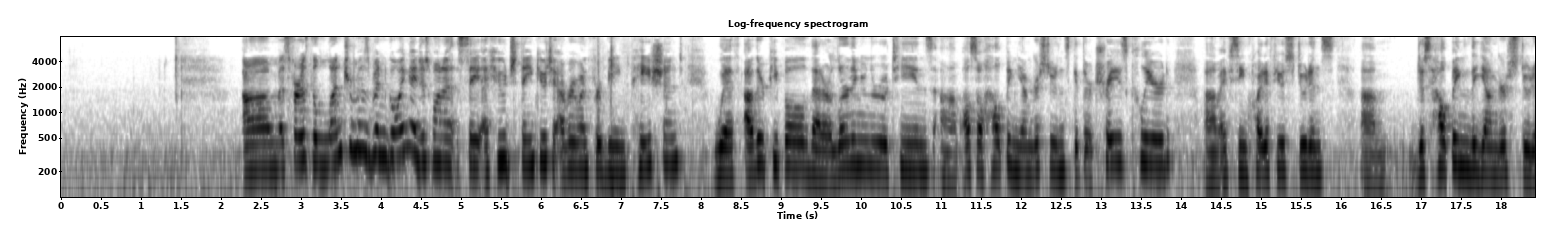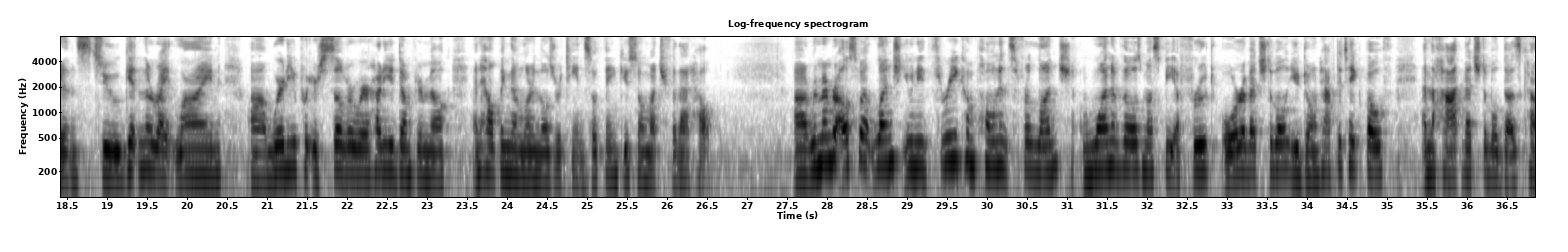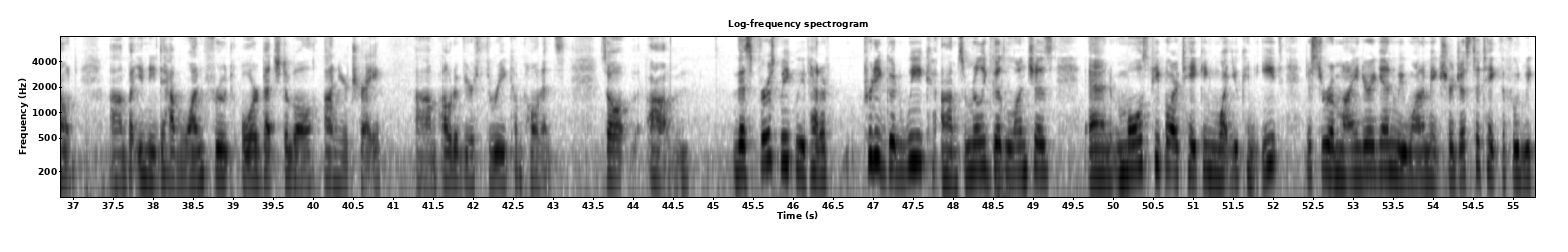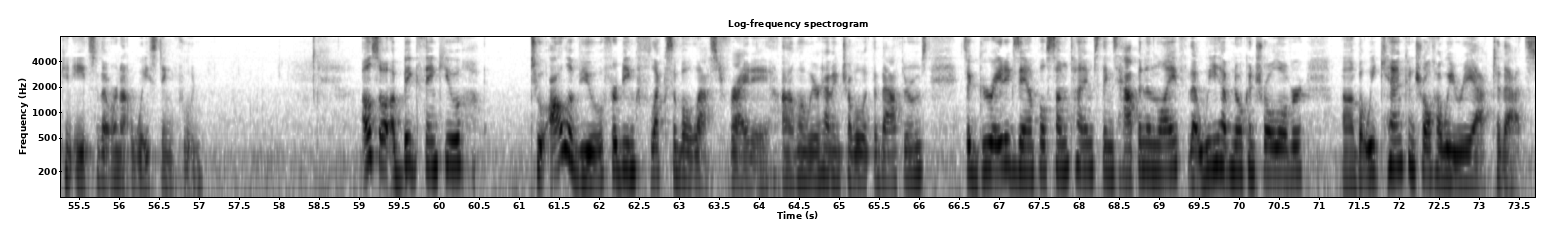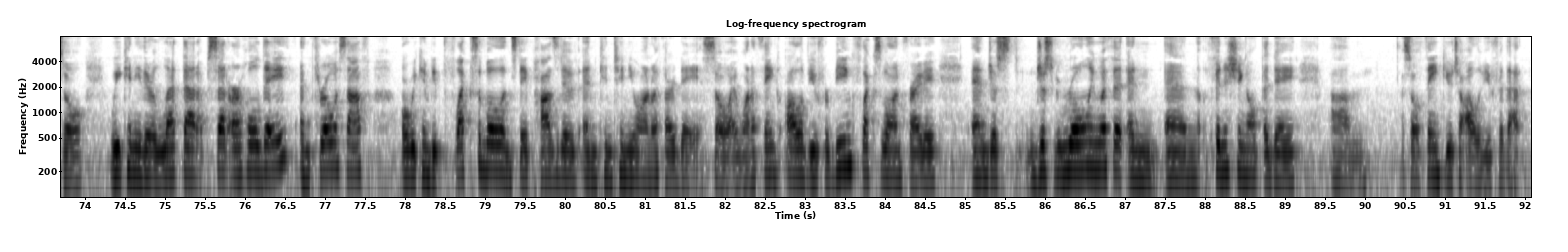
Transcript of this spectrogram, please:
Um, as far as the lunchroom has been going, I just want to say a huge thank you to everyone for being patient with other people that are learning the routines, um, also helping younger students get their trays cleared. Um, I've seen quite a few students um, just helping the younger students to get in the right line. Um, where do you put your silverware? How do you dump your milk? And helping them learn those routines. So, thank you so much for that help. Uh, remember also at lunch, you need three components for lunch. One of those must be a fruit or a vegetable. You don't have to take both, and the hot vegetable does count, um, but you need to have one fruit or vegetable on your tray um, out of your three components. So, um, this first week we've had a pretty good week um, some really good lunches and most people are taking what you can eat just a reminder again we want to make sure just to take the food we can eat so that we're not wasting food also, a big thank you to all of you for being flexible last Friday um, when we were having trouble with the bathrooms. It's a great example. Sometimes things happen in life that we have no control over, uh, but we can control how we react to that. So we can either let that upset our whole day and throw us off, or we can be flexible and stay positive and continue on with our day. So I want to thank all of you for being flexible on Friday and just just rolling with it and and finishing out the day. Um, so thank you to all of you for that.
